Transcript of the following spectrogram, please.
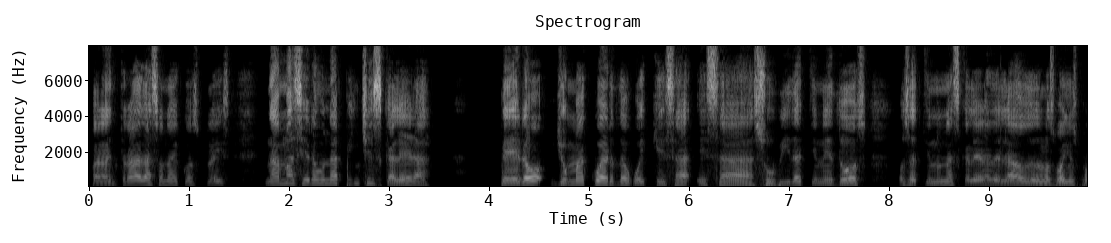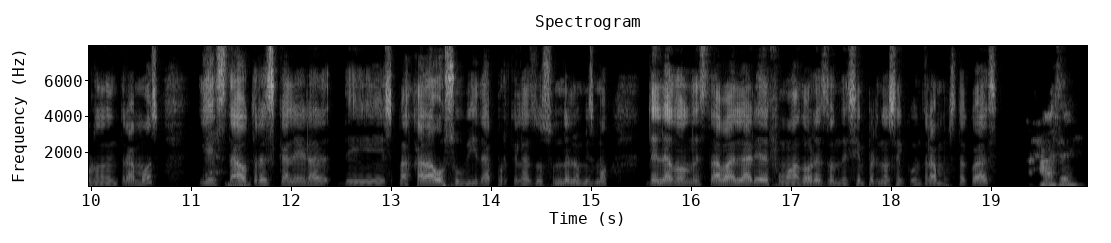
para entrar a la zona de cosplays, nada más era una pinche escalera. Pero yo me acuerdo, güey, que esa, esa subida tiene dos. O sea, tiene una escalera del lado de los baños por donde entramos. Y está otra escalera de bajada o subida, porque las dos son de lo mismo, del lado donde estaba el área de fumadores donde siempre nos encontramos, ¿te acuerdas? Ajá, sí.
